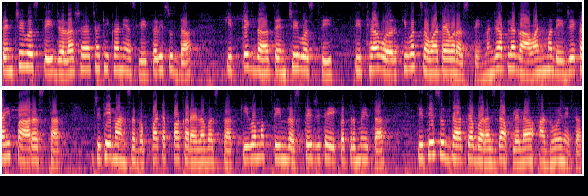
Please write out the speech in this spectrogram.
त्यांची वस्ती जलाशयाच्या ठिकाणी असली तरीसुद्धा कित्येकदा त्यांची वस्ती तिथ्यावर किंवा चवाट्यावर असते. म्हणजे आपल्या गावांमध्ये जे काही पार असतात जिथे माणसं गप्पा टप्पा करायला बसतात किंवा मग तीन रस्ते जिथे एकत्र मिळतात तिथेसुद्धा त्या बऱ्याचदा आपल्याला आढळून येतात.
